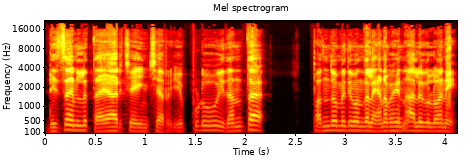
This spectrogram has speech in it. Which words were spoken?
డిజైన్లు తయారు చేయించారు. ఎప్పుడూ ఇదంతా పంతొమ్మిది వందల ఎనభై నాలుగులోనే.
